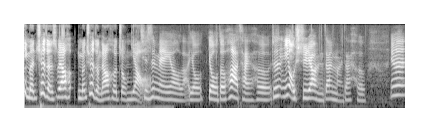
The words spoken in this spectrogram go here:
你们确诊是不是要喝？你们确诊都要喝中药哦？其实没有啦，有有的话才喝，就是你有需要你再买再喝，因为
